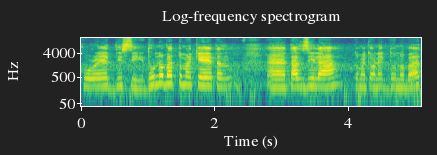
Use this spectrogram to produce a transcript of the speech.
করে দিছি। ধন্যবাদ তোমাকে, তান- তানজিলা। তোমাকে অনেক ধন্যবাদ।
